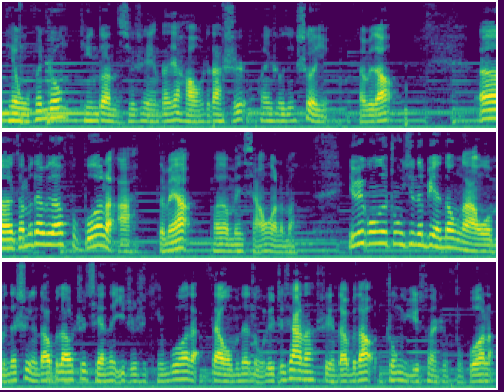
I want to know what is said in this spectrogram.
每天五分钟听段子学摄影，大家好，我是大师，欢迎收听摄影大背刀。呃，咱们大背刀复播了啊，怎么样，朋友们想我了吗？因为工作重心的变动啊，我们的摄影刀不刀之前呢一直是停播的，在我们的努力之下呢，摄影刀不刀终于算是复播了。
